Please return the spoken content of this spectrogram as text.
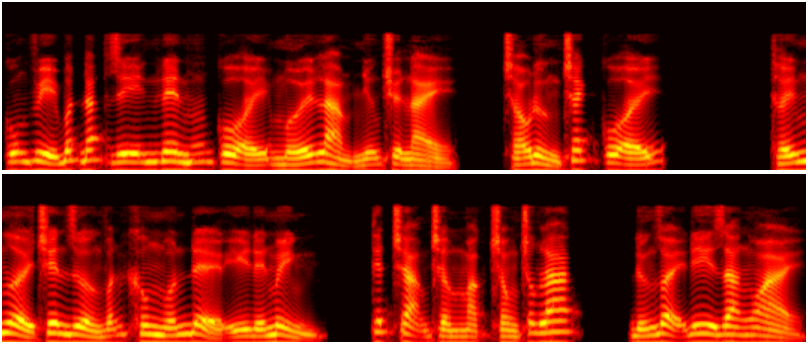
cũng vì bất đắc dĩ nên cô ấy mới làm những chuyện này, cháu đừng trách cô ấy. Thấy người trên giường vẫn không muốn để ý đến mình, tiết chạm trầm mặc trong chốc lát, đứng dậy đi ra ngoài,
